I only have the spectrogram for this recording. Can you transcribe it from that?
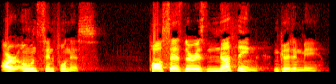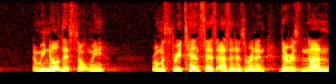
our own sinfulness. Paul says, There is nothing good in me. And we know this, don't we? Romans 3:10 says, "As it is written, there is none,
